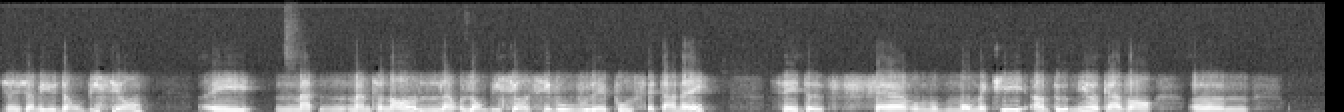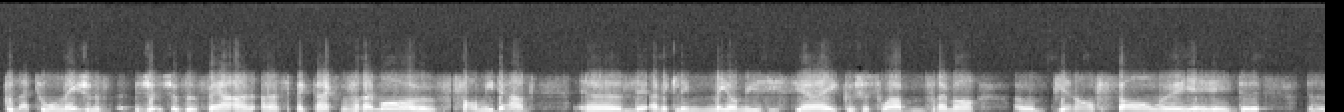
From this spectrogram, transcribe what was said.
J'ai jamais eu d'ambition. Et ma- maintenant, la- l'ambition, si vous voulez, pour cette année, c'est de faire mon métier un peu mieux qu'avant. Euh, pour la tournée, je, je, veux faire un, spectacle vraiment euh, formidable, euh, avec les meilleurs musiciens et que je sois vraiment bien en forme et, de, de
